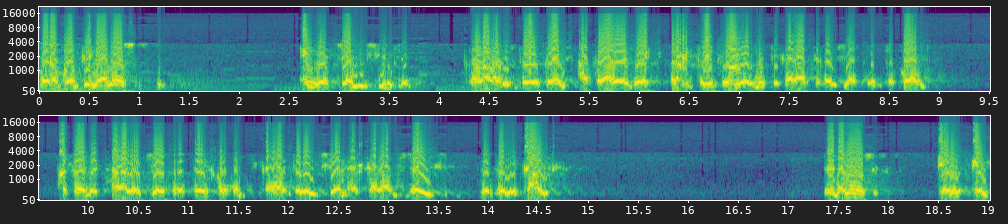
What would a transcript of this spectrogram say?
Bueno, continuamos en versión que ustedes ven a través de www.multicanaltelevisión.com, a través del canal 8 de Pretexco, Multicanal Televisión, el canal 6 de Telecable. Tenemos el, el,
